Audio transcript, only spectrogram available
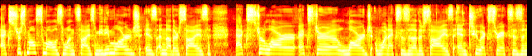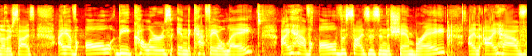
extra small, small is one size, medium large is another size, extra large, extra large 1X is another size, and 2X, 3X is another size. I have all the colors in the Cafe au lait. I have all the sizes in the chambray, and I have,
